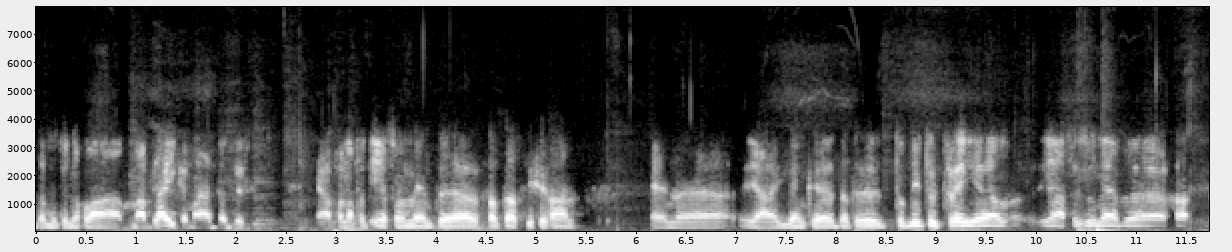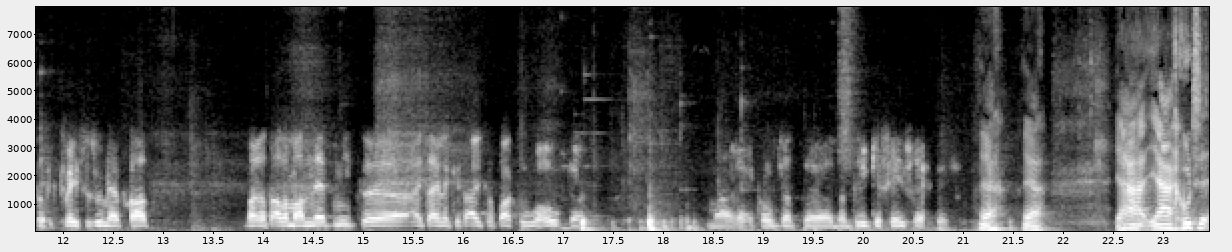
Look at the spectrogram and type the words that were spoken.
dat moet er nog wel maar blijken. Maar dat is ja, vanaf het eerste moment fantastisch gegaan. En ja, ik denk dat we tot nu toe twee ja, seizoenen hebben gehad. Dat ik twee seizoenen heb gehad. Waar het allemaal net niet uiteindelijk is uitgepakt hoe we hoopten. Maar ik hoop dat dat drie keer scheepsrecht is. Ja, ja. Ja, ja, goed.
